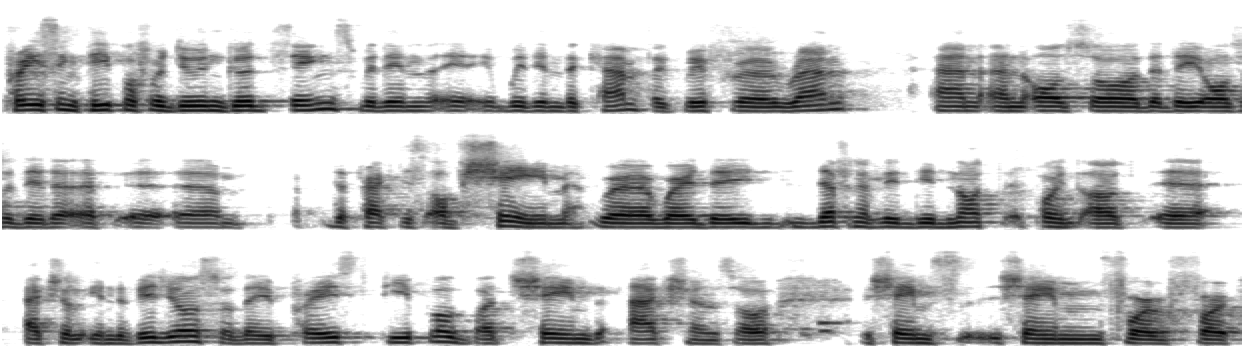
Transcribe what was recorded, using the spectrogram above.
praising people for doing good things within within the camp that Griff uh, ran, and and also that they also did a, a um, the practice of shame, where where they definitely did not point out uh, actual individuals, so they praised people but shamed actions. So shame shame for for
